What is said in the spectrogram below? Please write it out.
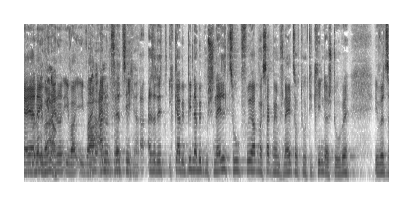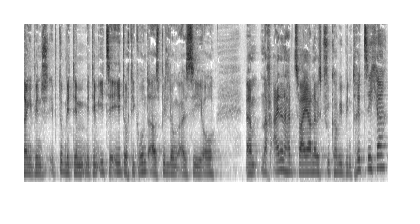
ja, ja, nee, ich, war genau. ein, ich war, ich war 41. 41 ja. Also das, ich glaube, ich bin da mit dem Schnellzug, früher hat man gesagt, mit dem Schnellzug durch die Kinderstube. Ich würde sagen, ich bin mit, dem, mit dem ICE durch die Grundausbildung als CEO. Ähm, nach eineinhalb, zwei Jahren habe ich das Gefühl gehabt, ich bin trittsicher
